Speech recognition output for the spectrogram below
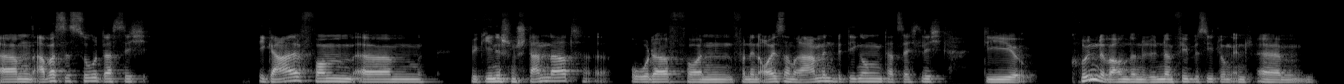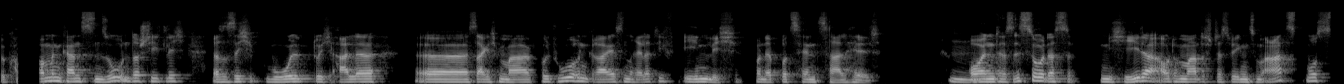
Ähm, aber es ist so, dass sich egal vom ähm, hygienischen Standard äh, oder von, von den äußeren Rahmenbedingungen tatsächlich die Gründe, warum du eine Dünndarmfehlbesiedlung ähm, bekommen kannst, sind so unterschiedlich, dass es sich wohl durch alle, äh, sage ich mal, Kulturen, Kreisen relativ ähnlich von der Prozentzahl hält. Mhm. Und es ist so, dass nicht jeder automatisch deswegen zum Arzt muss.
